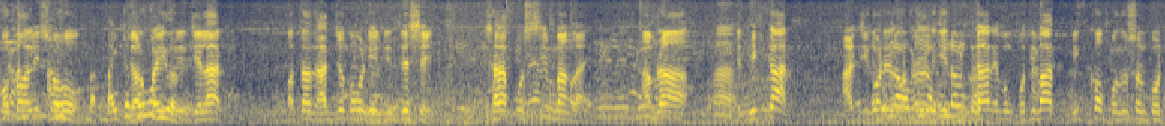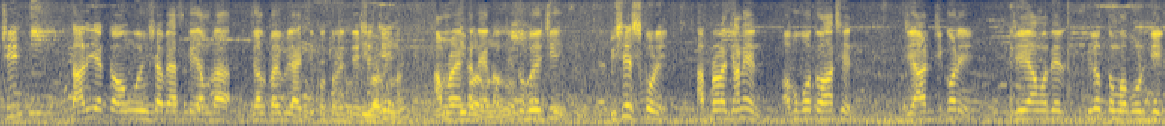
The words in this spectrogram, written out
কোতোয়ালি সহ জলপাইগুড়ি জেলার অর্থাৎ রাজ্য কমিটির নির্দেশে সারা পশ্চিম বাংলায় আমরা ধিক্কার আরজিগড়ের ঘটনার যে এবং প্রতিবাদ বিক্ষোভ প্রদর্শন করছি তারই একটা অঙ্গ হিসাবে আজকে আমরা জলপাইগুড়ি আইসি কোতোয়ালিতে এসেছি। আমরা এখানে একত্রিত হয়েছি। বিশেষ করে আপনারা জানেন অবগত আছেন যে আরজি করে যে আমাদের তিলোত্তমা বোনটির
